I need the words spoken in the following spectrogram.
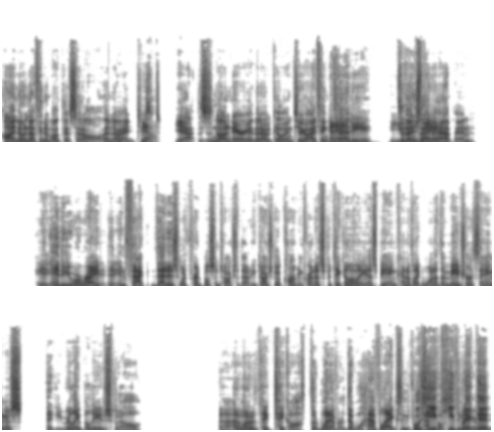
I know nothing about this at all, and I just Yeah. yeah. this is not an area that I would go into. I think And that Andy, it's you were eventually going to happen. Andy, you were right. In fact, that is what Fred Wilson talks about. He talks about carbon credits, particularly as being kind of like one of the major things that he really believes will. Uh, I don't want to say take off, but whatever that will have legs. And Well, have he he predicted l-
